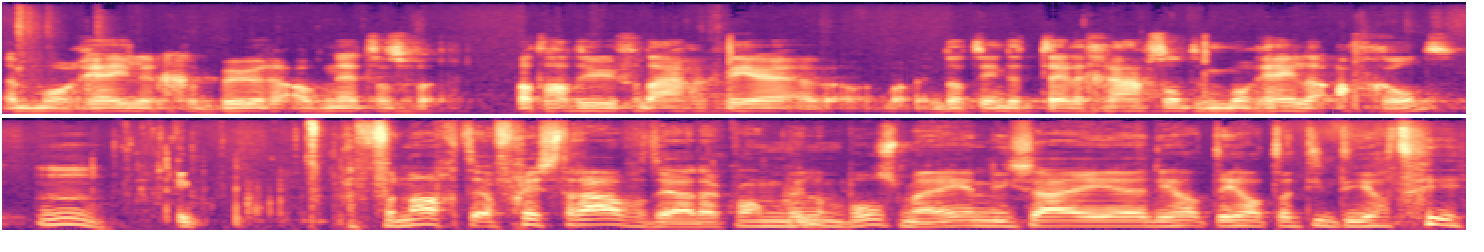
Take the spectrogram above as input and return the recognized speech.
een morele gebeuren, ook net als... Wat hadden jullie vandaag ook weer? eh, Dat in de Telegraaf stond een morele afgrond. Vannacht, of gisteravond, ja, daar kwam Willem Bos mee. En die zei, eh, die had, die had, die, die had, die,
